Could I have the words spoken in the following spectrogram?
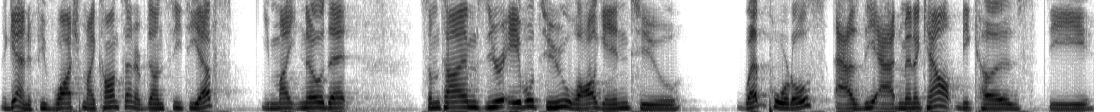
again, if you've watched my content or done CTFs, you might know that Sometimes you're able to log into web portals as the admin account because the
